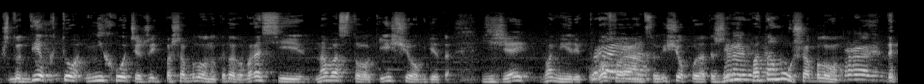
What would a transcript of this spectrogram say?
что те, кто не хочет жить по шаблону, который в России, на Востоке, еще где-то, езжай в Америку, Правильно. во Францию, еще куда-то, живи Правильно. по тому шаблону. Правильно. Так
